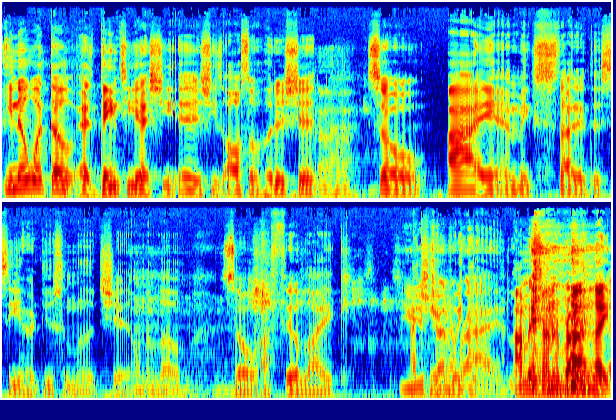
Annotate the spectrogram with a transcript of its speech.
You know what though? As dainty as she is, she's also hood as shit. Uh-huh. So I am excited to see her do some hood shit on the low. So I feel like You I just can't trying to wait. ride. I'm just trying to ride. Like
